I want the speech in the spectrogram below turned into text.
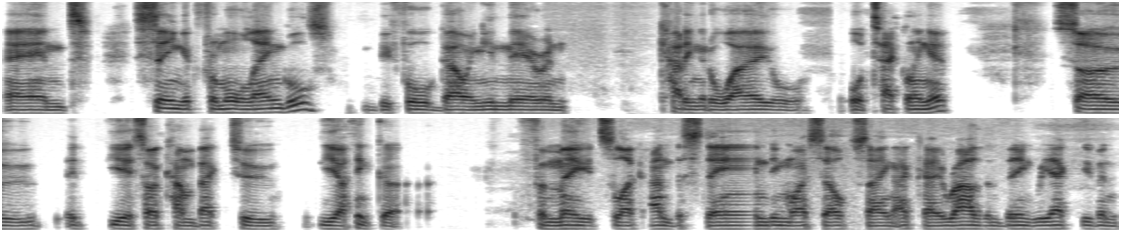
and seeing it from all angles before going in there and cutting it away or or tackling it. So it, yes, I come back to yeah. I think uh, for me, it's like understanding myself, saying okay, rather than being reactive and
